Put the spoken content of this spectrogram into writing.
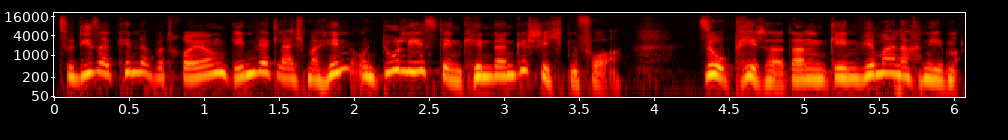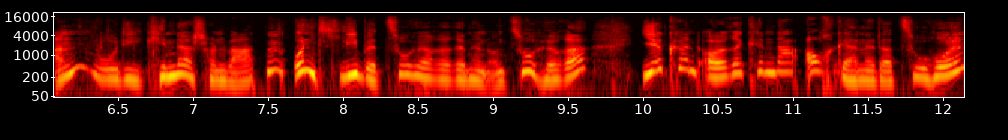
Zu dieser Kinderbetreuung gehen wir gleich mal hin und du liest den Kindern Geschichten vor. So, Peter, dann gehen wir mal nach nebenan, wo die Kinder schon warten. Und liebe Zuhörerinnen und Zuhörer, ihr könnt eure Kinder auch gerne dazu holen.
